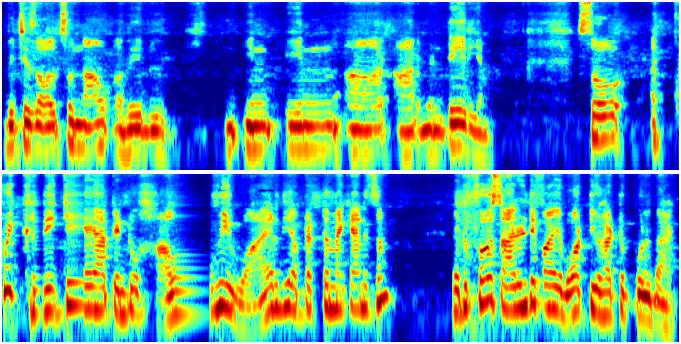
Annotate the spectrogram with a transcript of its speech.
which is also now available in in our armamentarium. So a quick recap into how we wire the abductor mechanism you have to first identify what you had to pull back.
